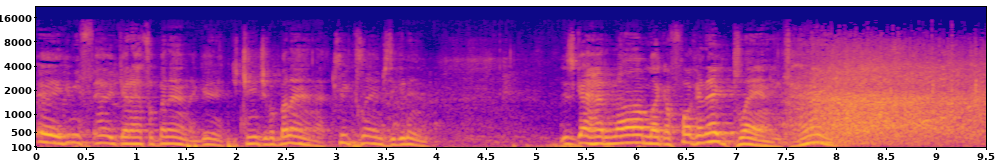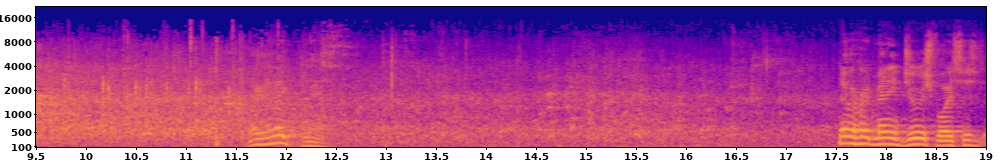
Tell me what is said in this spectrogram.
Hey, give me, hey, you got half a banana. Get You change of a banana. Three clams to get in. This guy had an arm like a fucking eggplant. Huh? like an eggplant. Never heard many Jewish voices.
